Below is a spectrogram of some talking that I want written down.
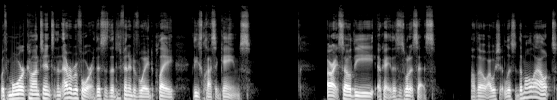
With more content than ever before, this is the definitive way to play these classic games. All right, so the okay, this is what it says. Although I wish it listed them all out.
